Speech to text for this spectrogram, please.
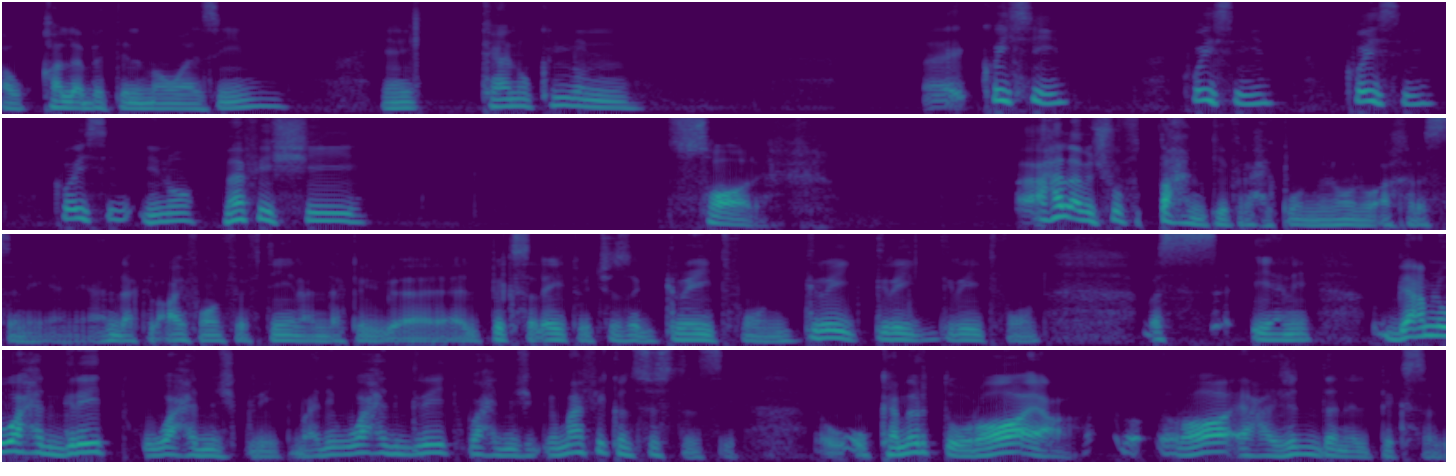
أو قلبت الموازين. يعني كانوا كلهم آه، كويسين كويسين كويسين كويسين. you know, ما في شيء صارخ. هلا بنشوف الطحن كيف رح يكون من هون وآخر السنة. يعني عندك ال iPhone 15 عندك ال- آه، البيكسل 8 which is a great phone great great great phone. بس يعني بيعملوا واحد great وواحد مش great بعدين واحد great وواحد مش ما في consistency وكاميرته رائعة رائعة جدا البيكسل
